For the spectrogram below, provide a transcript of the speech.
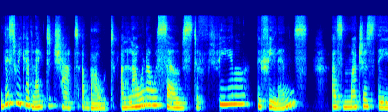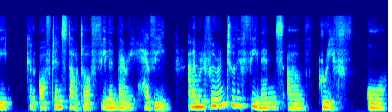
This week, I'd like to chat about allowing ourselves to feel the feelings as much as they can often start off feeling very heavy. And I'm referring to the feelings of grief or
